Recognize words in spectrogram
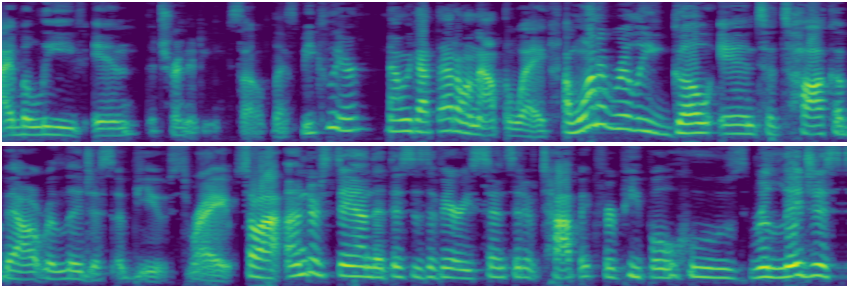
I believe in the Trinity. So let's be clear. Now we got that on out the way. I want to really go in to talk about religious abuse, right? So I understand that this is a very sensitive topic for people whose religious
